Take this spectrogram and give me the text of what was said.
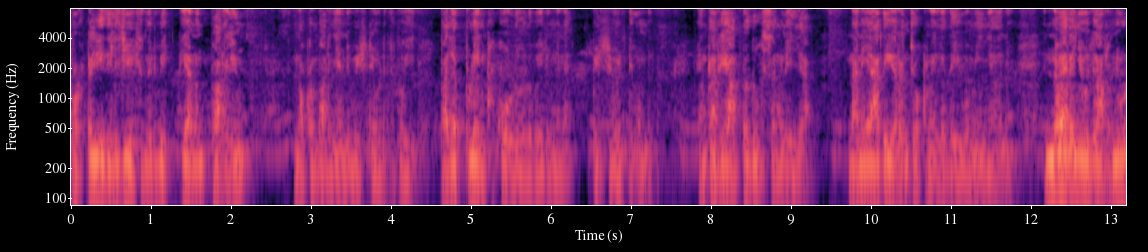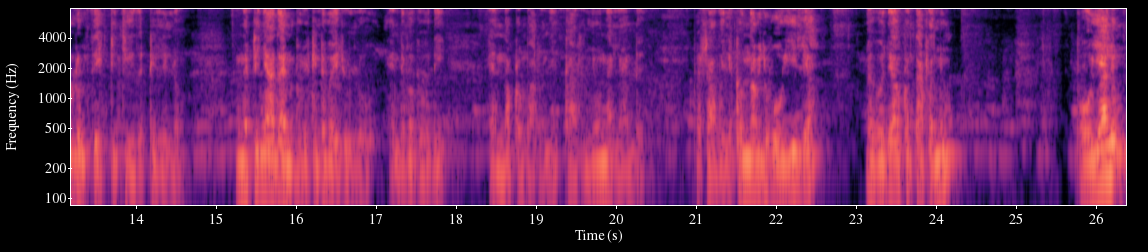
പൊട്ട രീതിയിൽ ജീവിക്കുന്ന ഒരു വ്യക്തിയാണെന്ന് പറയും. എന്നൊക്കെ പറഞ്ഞ് എന്നെ ഭീഷണിപ്പെടുത്തി പോയി. പലപ്പോഴും എനിക്ക് കോളുകൾ വരും ഇങ്ങനെ ഭീഷണിപ്പെടുത്തിക്കൊണ്ട്. ഞങ്ങൾക്കറിയാത്ത ദിവസങ്ങളില്ല. നനയാതെ ഈറം ചോക്കണല്ലോ ദൈവമേ ഞാൻ ഇന്ന് വരെ ഞാൻ ഒരു അറിഞ്ഞുകൊണ്ടൊരു തെറ്റും ചെയ്തിട്ടില്ലല്ലോ. എന്നിട്ട് ഞാൻ അത് അനുഭവിക്കേണ്ടി വരുള്ളൂ എന്റെ ഭഗവതി എന്നൊക്കെ പറഞ്ഞ് കരഞ്ഞു എന്നല്ലാണ്ട്. പക്ഷെ അവലിക്കൊന്നും അവർ പോയില്ല. ഭഗവതി അവർക്ക് തടഞ്ഞു. പോയാലും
